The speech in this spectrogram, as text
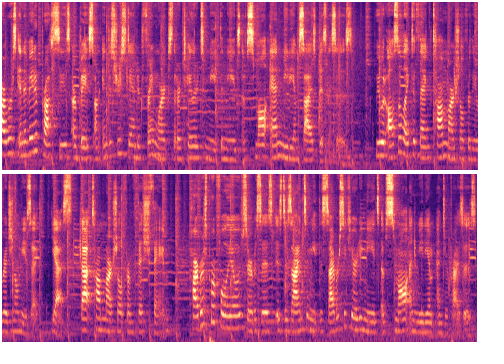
Harbor's innovative processes are based on industry standard frameworks that are tailored to meet the needs of small and medium sized businesses. We would also like to thank Tom Marshall for the original music. Yes, that Tom Marshall from Phish fame. Harbor's portfolio of services is designed to meet the cybersecurity needs of small and medium enterprises.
